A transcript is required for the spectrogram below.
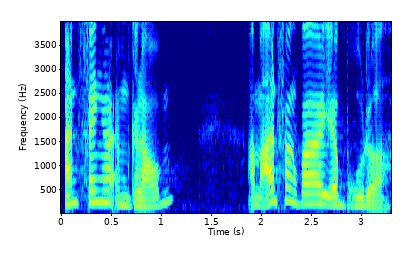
Anfänger im Glauben. Am Anfang war er ihr Bruder.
